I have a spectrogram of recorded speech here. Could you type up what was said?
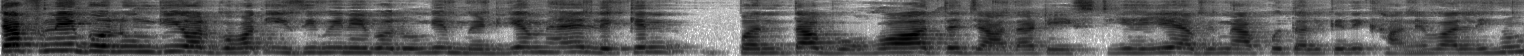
टफ़ नहीं बोलूँगी और बहुत इजी भी नहीं बोलूँगी मीडियम है, लेकिन बनता बहुत ज़्यादा टेस्टी है। ये अभी मैं आपको तल के दिखाने वाली हूँ।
